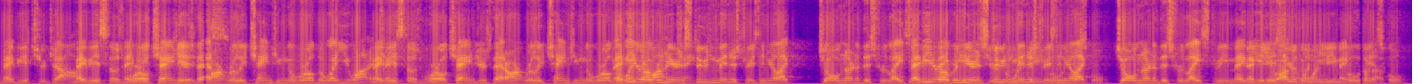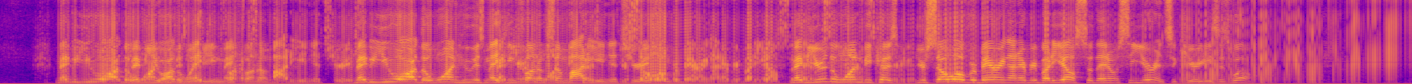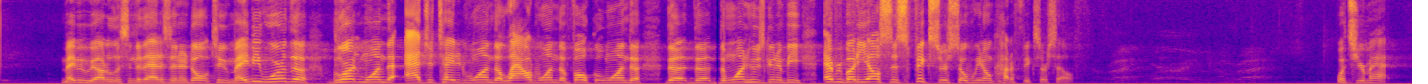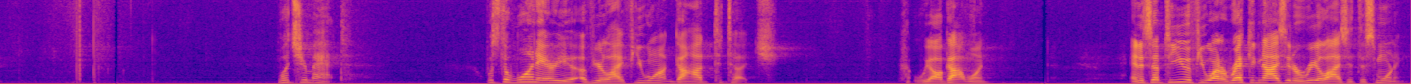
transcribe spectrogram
Maybe it's your job. Maybe it's those Maybe world changers that aren't really changing the world the way you want it. Maybe it's those world changers that aren't really changing the world Maybe the way you're over here in student ministries and you're like, Joel, none of this relates Maybe you're over here in student ministries and you're like, Joel, none of this relates to me. Maybe, it is you're the one being bullied at school. Maybe you are the Maybe one you are the one being made fun of. Somebody and it's Maybe you are the one who is making fun of somebody and it's your issue. Maybe you're the one because you're so overbearing on everybody else so they don't see your insecurities as well. Maybe we ought to listen to that as an adult too. Maybe we're the blunt one, the agitated one, the loud one, the vocal one, the, the, the, the one who's going to be everybody else's fixer so we don't got to fix ourselves. What's your mat? What's your mat? What's the one area of your life you want God to touch? We all got one. And it's up to you if you want to recognize it or realize it this morning.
